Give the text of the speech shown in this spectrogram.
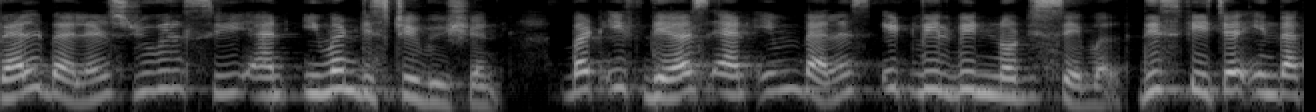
well balanced, you will see an even distribution. But if there's an imbalance, it will be noticeable. This feature in the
